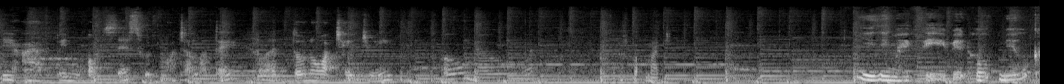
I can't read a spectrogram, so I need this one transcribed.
Recently, I have been obsessed with matcha latte. I don't know what changed me. Oh no. I've got matcha. Using my favorite oat milk.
